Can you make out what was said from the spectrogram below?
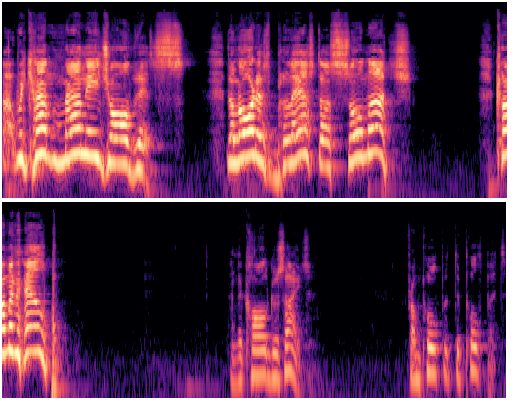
Uh, we can't manage all this. The Lord has blessed us so much. Come and help. And the call goes out from pulpit to pulpit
